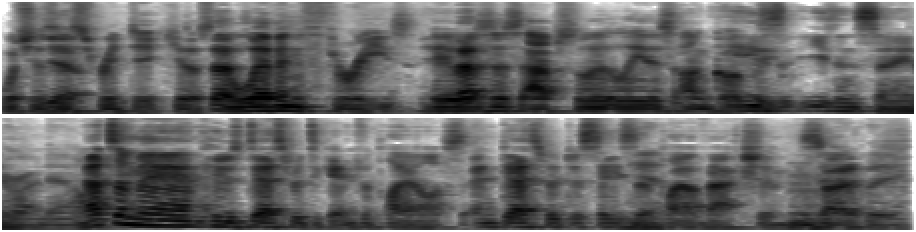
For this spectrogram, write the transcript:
which is Yeah. just ridiculous. That- 11 threes. It That- was just absolutely just ungodly. He's he's insane right now. That's a man who's desperate to get into the playoffs and desperate to see some Yeah. playoff action. exactly. So, he's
